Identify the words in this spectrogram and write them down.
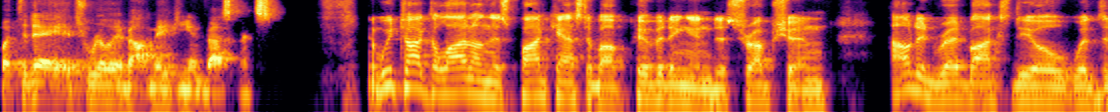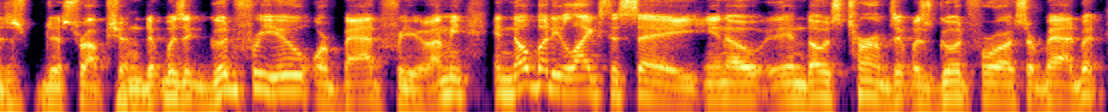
but today it's really about making investments. And we talked a lot on this podcast about pivoting and disruption. How did Redbox deal with the disruption? Was it good for you or bad for you? I mean, and nobody likes to say, you know, in those terms, it was good for us or bad. But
